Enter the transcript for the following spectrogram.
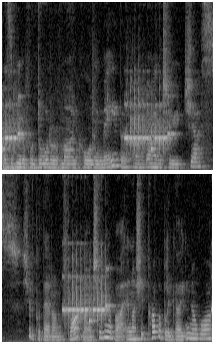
there's a beautiful daughter of mine calling me, but I'm going to just, should have put that on flight mode, shouldn't have I? And I should probably go, you know what,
